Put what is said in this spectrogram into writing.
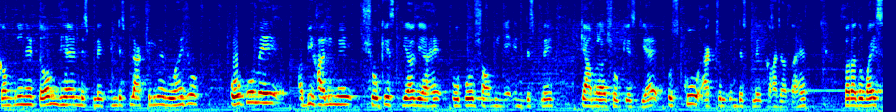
कंपनी ने टर्म दिया है in display in display actually में वो है जो ओप्पो में अभी हाल ही में शोकेस किया गया है। ओप्पो और शाओमी ने इन डिस्प्ले कैमरा शोकेस किया है। उसको एक्चुअल इन डिस्प्ले कहा जाता है। पर अदरवाइज़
